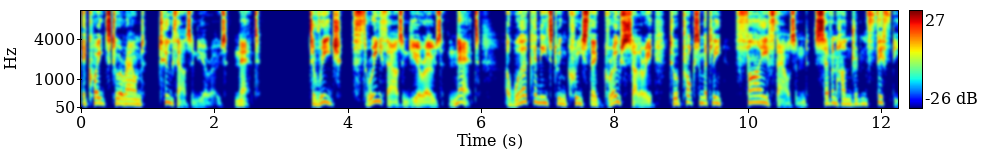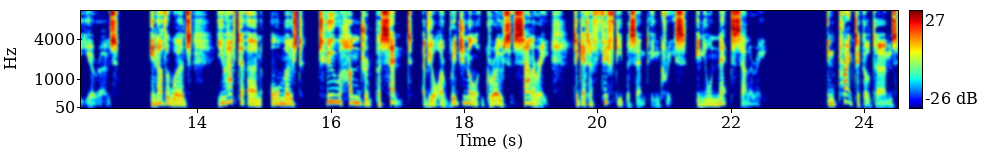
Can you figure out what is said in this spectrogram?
equates to around 2,000 euros net. To reach 3,000 euros net, a worker needs to increase their gross salary to approximately 5,750 euros. In other words, you have to earn almost 200% of your original gross salary to get a 50% increase in your net salary. In practical terms,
